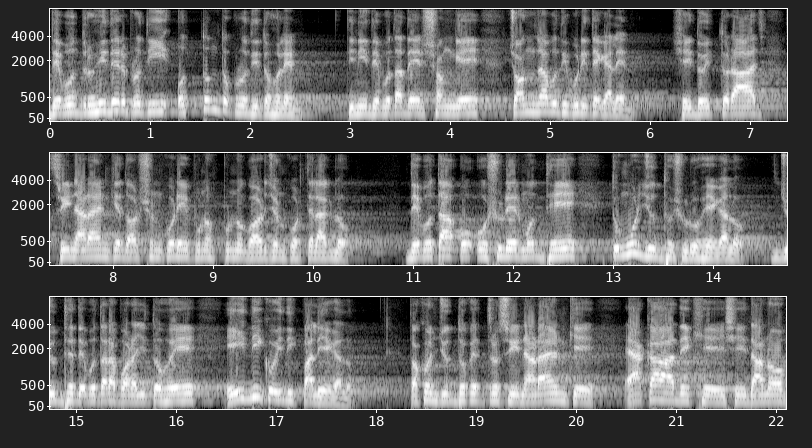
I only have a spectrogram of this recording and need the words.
দেবদ্রোহীদের প্রতি অত্যন্ত ক্রোধিত হলেন। তিনি দেবতাদের সঙ্গে চন্দ্রাবতীপুরীতে গেলেন। সেই দৈত্যরাজ শ্রীনারায়ণকে দর্শন করে পুনঃপুণ্য গর্জন করতে লাগল। দেবতা ও অসুরের মধ্যে তুমুর যুদ্ধ শুরু হয়ে গেল। যুদ্ধে দেবতারা পরাজিত হয়ে এই দিক ওই দিক পালিয়ে গেল। তখন যুদ্ধক্ষেত্র শ্রীনারায়ণকে একা দেখে সেই দানব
